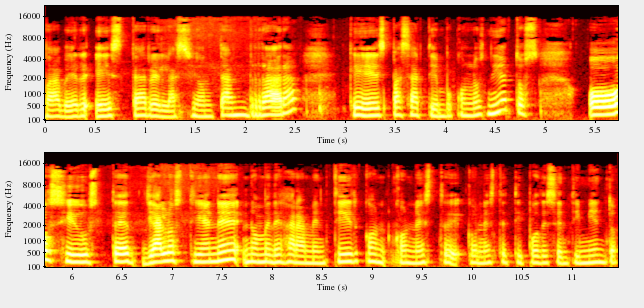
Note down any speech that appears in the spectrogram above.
va a haber esta relación tan rara que es pasar tiempo con los nietos o si usted ya los tiene, no me dejará mentir con, con, este, con este tipo de sentimiento.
